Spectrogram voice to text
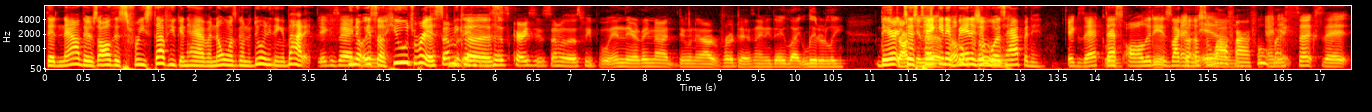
that now there's all this free stuff you can have and no one's going to do anything about it. Exactly. You know, it's a huge risk because it's crazy. Some of those people in there, they're not doing it out of protest. Any they like literally they're just taking up. Oh, advantage of what's happening. exactly. That's all it is. Like a, it's a um, wildfire food and fight. it sucks that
